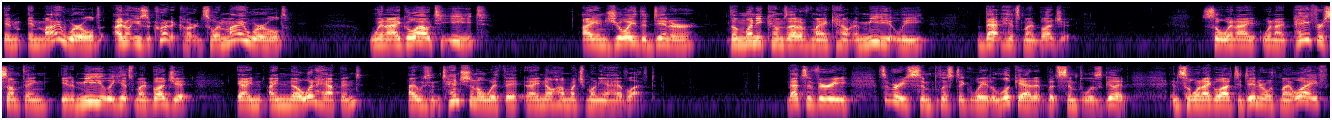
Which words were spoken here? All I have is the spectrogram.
in, in my world, I don't use a credit card. So in my world, when I go out to eat, I enjoy the dinner the money comes out of my account immediately, that hits my budget. So when I when I pay for something, it immediately hits my budget. I, I know what happened. I was intentional with it, and I know how much money I have left. That's a very it's a very simplistic way to look at it, but simple is good. And so when I go out to dinner with my wife,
